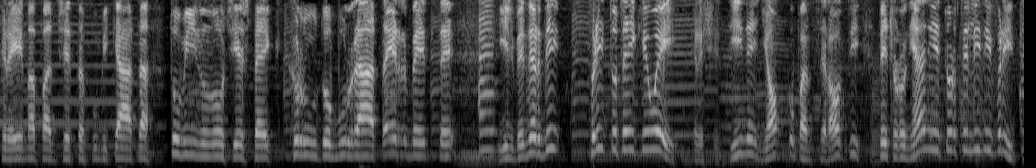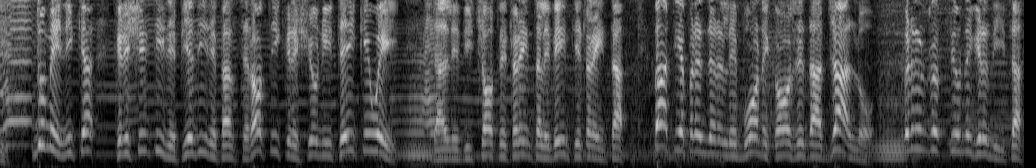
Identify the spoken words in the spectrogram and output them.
crema, pancetta affumicata, tomino, noci e speck, crudo, burrata, erbette. Il venerdì, fritto takeaway, crescentine, gnocco, panzerotti, petroniani e tortellini fritti. Domenica, crescentine, piadine, panzerotti, crescioni takeaway. Dalle 18.30 alle 20.30 vatti a prendere le buone cose da Giallo. Prenotazione gradita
